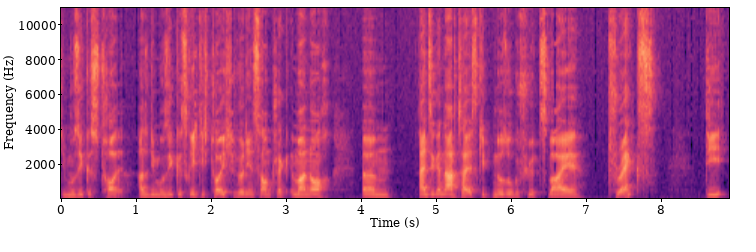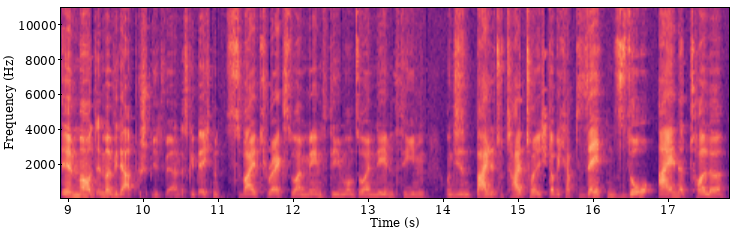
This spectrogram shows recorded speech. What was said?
Die Musik ist toll. Also die Musik ist richtig toll. Ich höre den Soundtrack immer noch. Ähm, einziger Nachteil, es gibt nur so gefühlt zwei Tracks. die immer und immer wieder abgespielt werden. Es gibt echt nur zwei Tracks, so ein Main-Theme und so ein Nebentheme und die sind beide total toll. Ich glaube, ich habe selten so eine tolle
